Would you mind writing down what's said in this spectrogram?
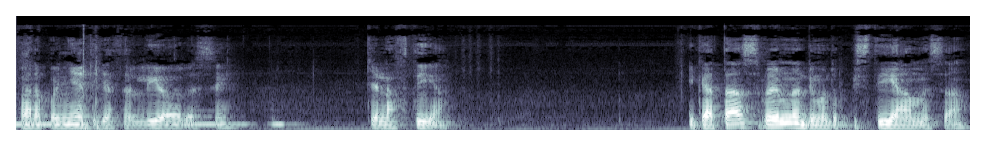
παραπονιέται για θολή όραση και ναυτία. Η κατάσταση πρέπει να αντιμετωπιστεί άμεσα,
